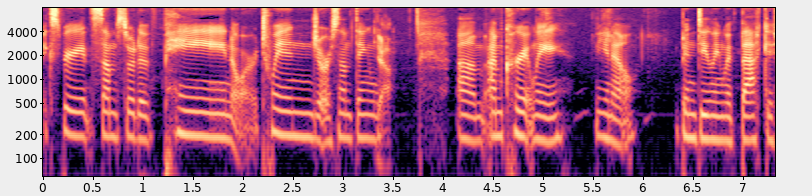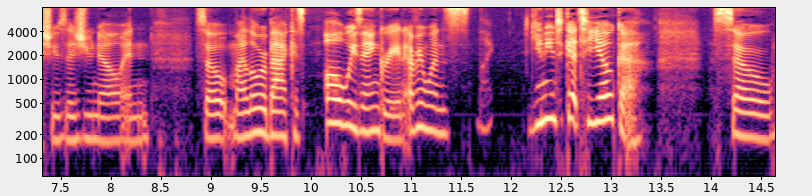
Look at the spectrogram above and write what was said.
experience some sort of pain or twinge or something Yeah, um, I'm currently, you know, been dealing with back issues, as you know, and so my lower back is always angry, and everyone's like, "You need to get to yoga." So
